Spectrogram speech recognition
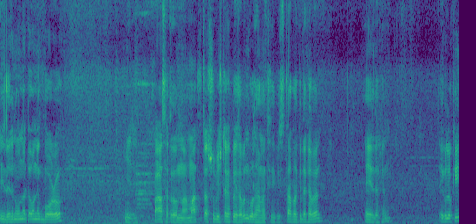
এই দেখেন ওনাটা অনেক বড়। এই যে পাঁচ হাতের ওনা মাত্র চারশো বিশ টাকা পেয়ে যাবেন গোলহামা থ্রি পিস। তারপর কি দেখাবেন? এই দেখেন। এগুলো কি?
